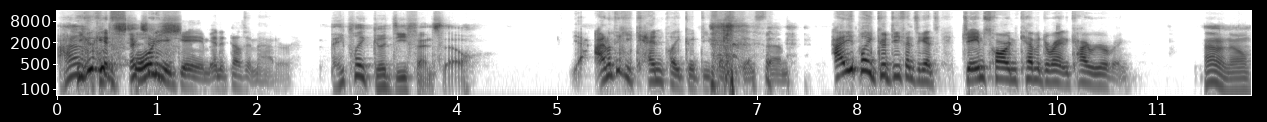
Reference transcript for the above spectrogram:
I He could get the 40 a game and it doesn't matter. They play good defense though. Yeah, I don't think he can play good defense against them. How do you play good defense against James Harden, Kevin Durant, and Kyrie Irving? I don't know.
